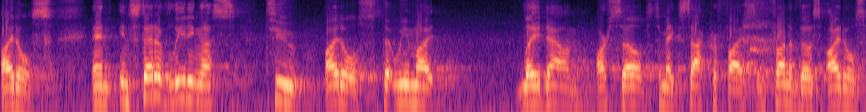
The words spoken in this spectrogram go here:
idols. And instead of leading us to idols that we might lay down ourselves to make sacrifice in front of those idols,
